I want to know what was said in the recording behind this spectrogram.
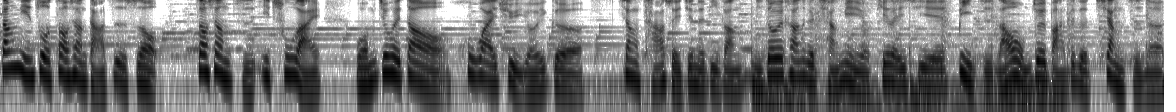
当年做照相打字的时候，照相纸一出来，我们就会到户外去，有一个像茶水间的地方，你都会看到那个墙面有贴了一些壁纸，然后我们就会把这个相纸呢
